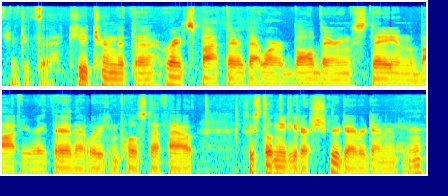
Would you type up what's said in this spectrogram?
Should get the key turned at the right spot there that where our ball bearings stay in the body right there. That way we can pull stuff out. So we still need to get our screwdriver down in here.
